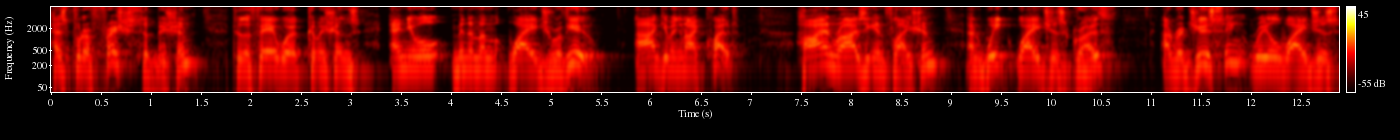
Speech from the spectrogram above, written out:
has put a fresh submission to the Fair Work Commission's annual minimum wage review, arguing, and I quote, high and rising inflation and weak wages growth are reducing real wages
